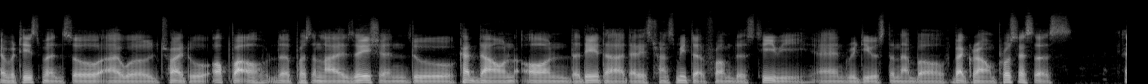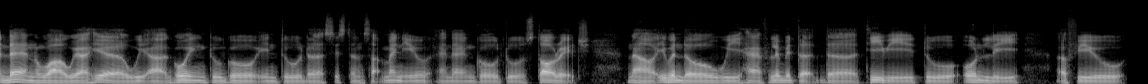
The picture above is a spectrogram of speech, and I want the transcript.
advertisement so i will try to opt out of the personalization to cut down on the data that is transmitted from this tv and reduce the number of background processes. and then while we are here, we are going to go into the system submenu and then go to storage. Now, even though we have limited the TV to only a few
